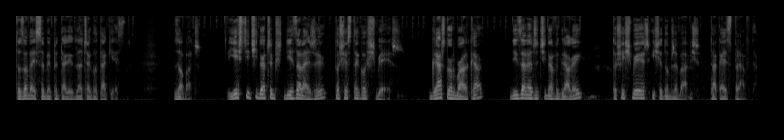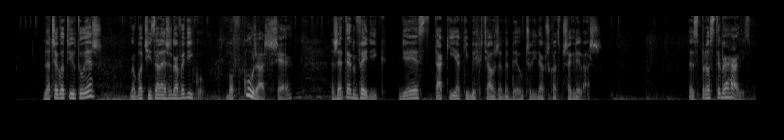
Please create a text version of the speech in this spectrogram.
to zadaj sobie pytanie, dlaczego tak jest. Zobacz. Jeśli ci na czymś nie zależy, to się z tego śmiejesz. Grasz normalka, nie zależy ci na wygranej, to się śmiejesz i się dobrze bawisz. Taka jest prawda. Dlaczego tiltujesz? No bo ci zależy na wyniku. Bo wkurzasz się, że ten wynik nie jest taki, jaki byś chciał, żeby był, czyli na przykład przegrywasz. To jest prosty mechanizm.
